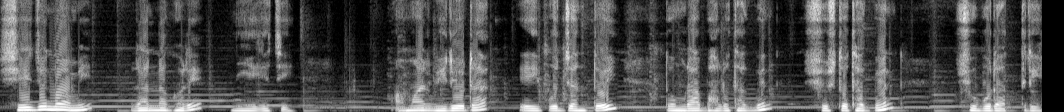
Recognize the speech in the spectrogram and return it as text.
সেই জন্য আমি রান্নাঘরে নিয়ে গেছি। আমার ভিডিওটা এই পর্যন্তই। তোমরা ভালো থাকবেন সুস্থ থাকবেন। শুভরাত্রি।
